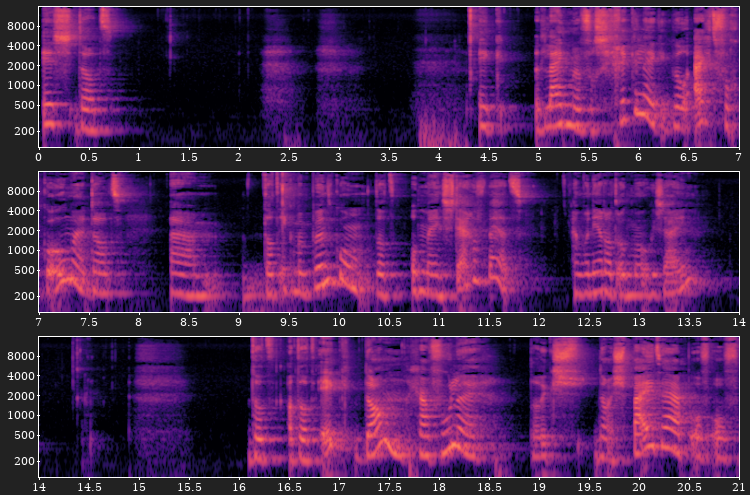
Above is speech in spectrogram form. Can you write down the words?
is dat ik, het lijkt me verschrikkelijk. Ik wil echt voorkomen dat, um, dat ik mijn punt kom dat op mijn sterfbed. En wanneer dat ook mogen zijn. Dat, dat ik dan ga voelen dat ik nou, spijt heb of, of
